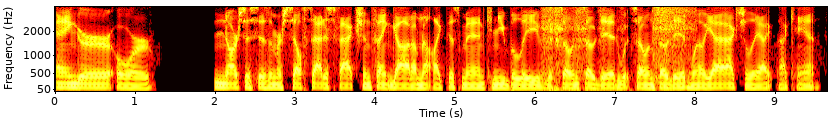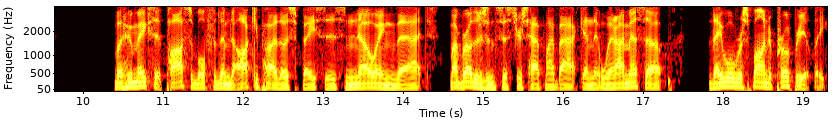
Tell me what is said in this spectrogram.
anger or narcissism or self satisfaction. Thank God I'm not like this man. Can you believe that so and so did what so and so did? Well, yeah, actually, I, I can. But who makes it possible for them to occupy those spaces knowing that my brothers and sisters have my back and that when I mess up, they will respond appropriately.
